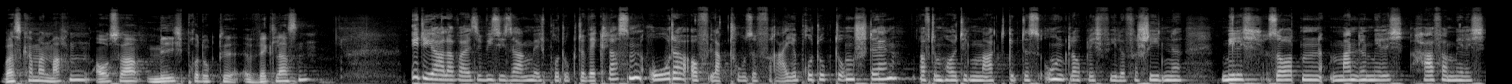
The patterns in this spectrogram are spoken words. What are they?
Was kann man machen, außer Milchprodukte weglassen? Idealerweise, wie Sie sagen, Milchprodukte weglassen oder auf laktosefreie Produkte umstellen. Auf dem heutigen Markt gibt es unglaublich viele verschiedene Milchsorten, Mandelmilch, Hafermilch,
